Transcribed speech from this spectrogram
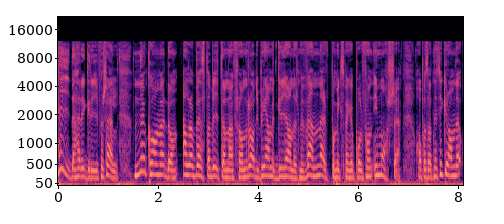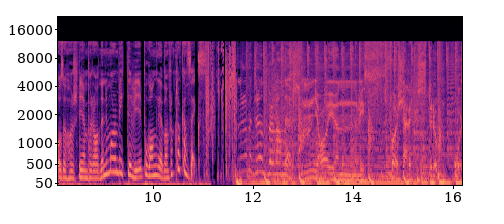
Hej, det här är Gry Forssell. Nu kommer de allra bästa bitarna från radioprogrammet Gry Anders med vänner på Mix Megapol från i morse. Hoppas att ni tycker om det och så hörs vi igen på raden imorgon bitti. Vi är på gång redan från klockan sex. Runt, börjar med Anders. Mm, jag har ju en viss förkärlek för strumpor.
